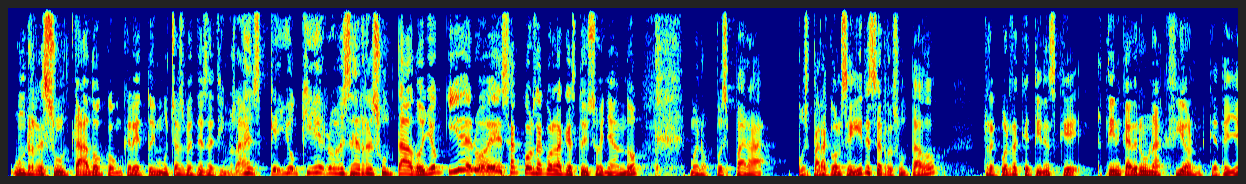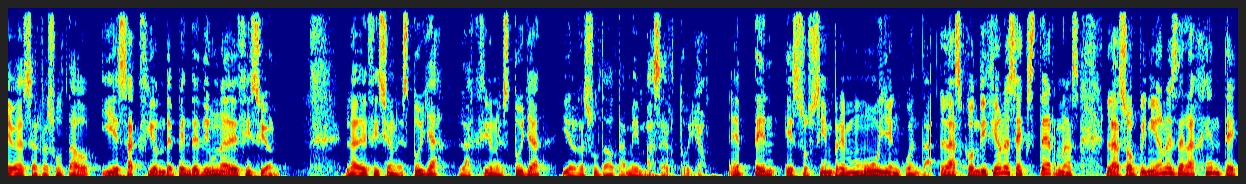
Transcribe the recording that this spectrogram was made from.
un resultado concreto y muchas veces decimos, ah, es que yo quiero ese resultado, yo quiero esa cosa con la que estoy soñando. Bueno, pues para, pues para conseguir ese resultado, recuerda que tienes que, tiene que haber una acción que te lleve a ese resultado y esa acción depende de una decisión. La decisión es tuya, la acción es tuya y el resultado también va a ser tuyo. ¿eh? Ten eso siempre muy en cuenta. Las condiciones externas, las opiniones de la gente,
